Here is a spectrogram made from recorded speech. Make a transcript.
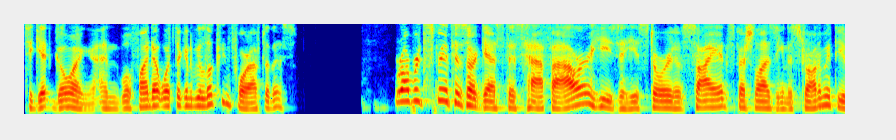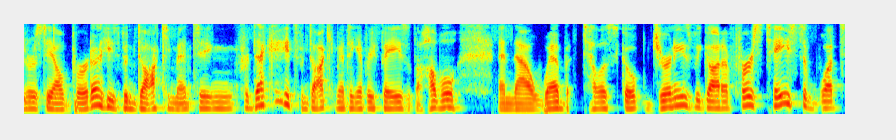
to get going. And we'll find out what they're going to be looking for after this. Robert Smith is our guest this half hour. He's a historian of science specializing in astronomy at the University of Alberta. He's been documenting for decades, been documenting every phase of the Hubble and now Webb telescope journeys. We got a first taste of what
